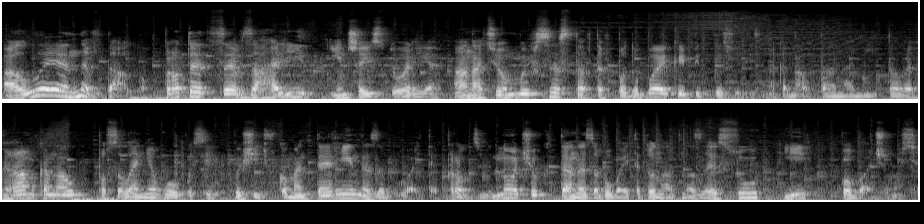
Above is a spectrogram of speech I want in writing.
але не вдало. Проте це взагалі інша історія. А на цьому ми все. Ставте вподобайки, підписуйтесь на канал та на мій телеграм-канал. Посилання в описі. Пишіть в коментарі, не забувайте про дзвіночок та не забувайте донат на ЗСУ і побачимось.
